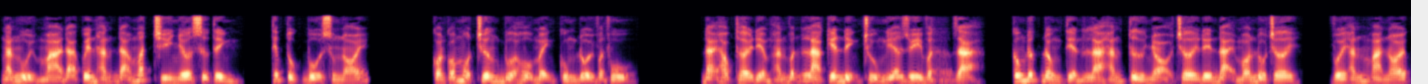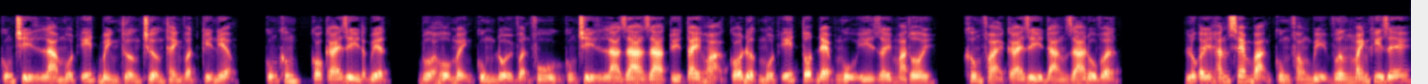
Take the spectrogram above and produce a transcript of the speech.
ngắn ngủi mà đã quên hắn đã mất trí nhớ sự tình, tiếp tục bổ sung nói. Còn có một chương đùa hộ mệnh cùng đổi vận phù. Đại học thời điểm hắn vẫn là kiên định chủ nghĩa duy vật giả, công đức đồng tiền là hắn từ nhỏ chơi đến đại món đồ chơi, với hắn mà nói cũng chỉ là một ít bình thường trưởng thành vật kỷ niệm, cũng không có cái gì đặc biệt, đùa hộ mệnh cùng đổi vận phù cũng chỉ là ra ra tùy tay họa có được một ít tốt đẹp ngụ ý giấy mà thôi, không phải cái gì đáng giá đồ vật. Lúc ấy hắn xem bạn cùng phòng bị vương mánh khi dễ,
